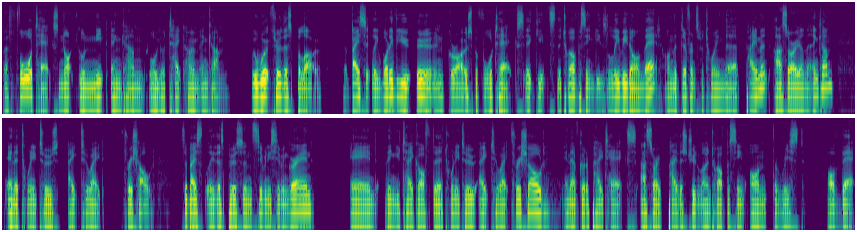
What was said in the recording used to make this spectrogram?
before tax, not your net income or your take home income. We'll work through this below. But basically, whatever you earn gross before tax, it gets the 12% gets levied on that, on the difference between the payment, uh, sorry, on the income, and the 22,828 threshold. So basically, this person's 77 grand, and then you take off the 22,828 threshold, and they've got to pay tax, uh, sorry, pay the student loan 12% on the rest of that.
